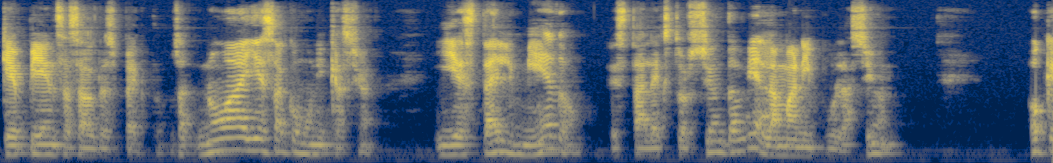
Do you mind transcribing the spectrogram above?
¿Qué piensas al respecto? O sea, no hay esa comunicación. Y está el miedo, está la extorsión también, la manipulación. Ok,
